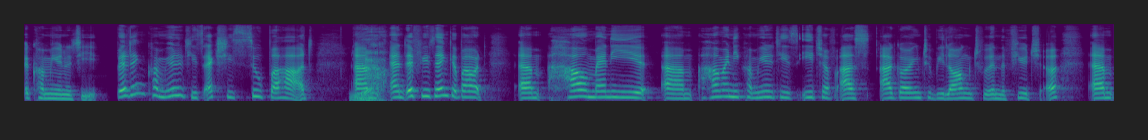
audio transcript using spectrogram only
a community. Building community is actually super hard. Um, yeah. And if you think about um, how many um, how many communities each of us are going to belong to in the future, um,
